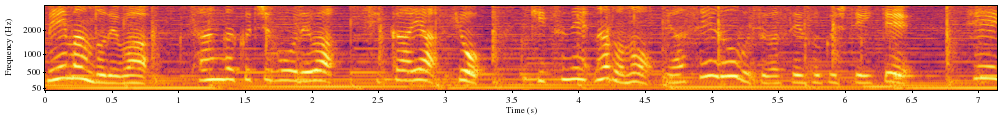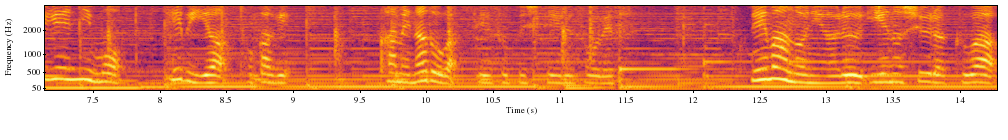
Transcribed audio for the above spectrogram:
メイマンドでは山岳地方では鹿やヒョウキツネなどの野生動物が生息していて平原にもヘビやトカゲカメなどが生息しているそうです。メイマンドにある家の集落は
